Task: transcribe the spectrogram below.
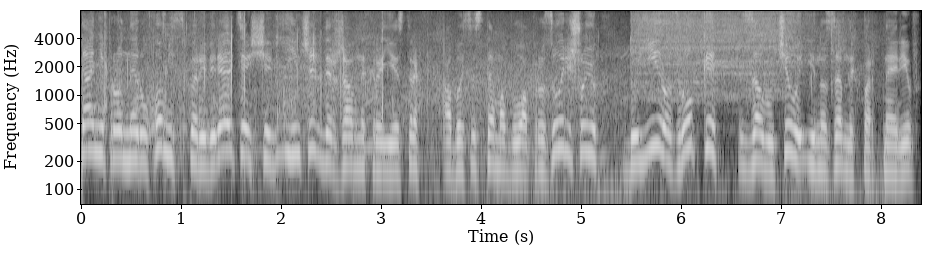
дані про нерухомість перевіряються ще в інших державних реєстрах. Аби система була прозорішою, до її розробки залучили іноземних партнерів.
